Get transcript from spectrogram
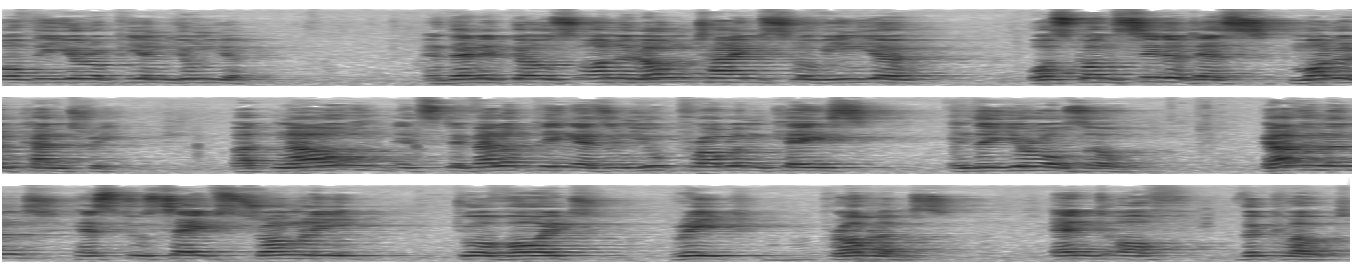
of the European Union. And then it goes on, a long time Slovenia was considered as model country, but now it's developing as a new problem case in the Eurozone. Government has to save strongly to avoid Greek problems. End of the quote.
